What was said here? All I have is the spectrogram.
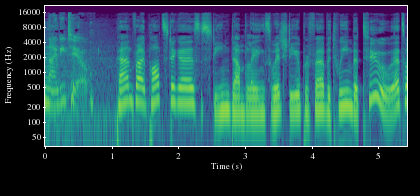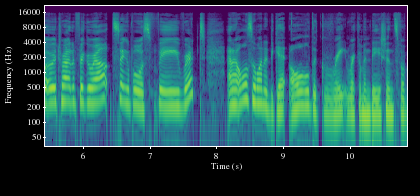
92. Pan fried pot stickers, steamed dumplings, which do you prefer between the two? That's what we're trying to figure out. Singapore's favorite. And I also wanted to get all the great recommendations for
